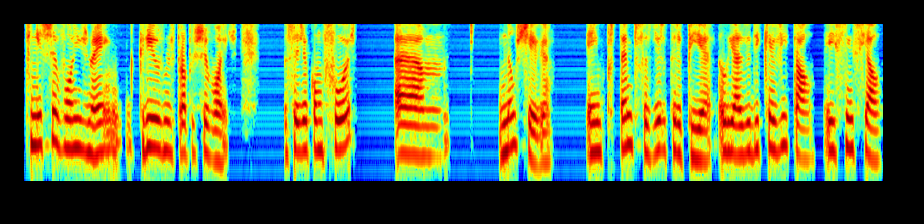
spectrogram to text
tinha chavões, não é? Queria os meus próprios chavões seja como for, um, não chega. É importante fazer terapia. Aliás, eu digo que é vital, é essencial.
